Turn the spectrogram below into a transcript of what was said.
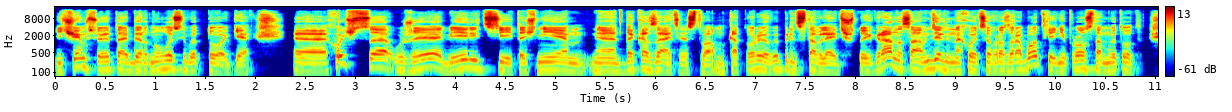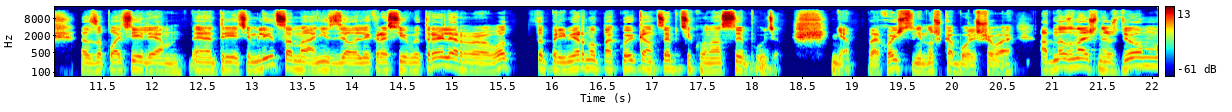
и чем все это обернулось в итоге. Э, хочется уже верить, и точнее э, доказательствам, которые вы представляете, что игра на самом деле находится в разработке, не просто мы тут заплатили э, третьим лицам, а они сделали красивый трейлер, вот примерно такой концептик у нас и будет. Нет, хочется немножко большего. Однозначно ждем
